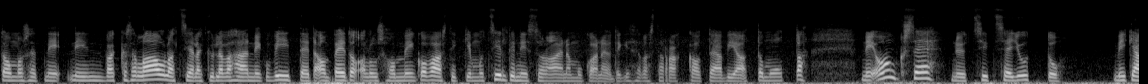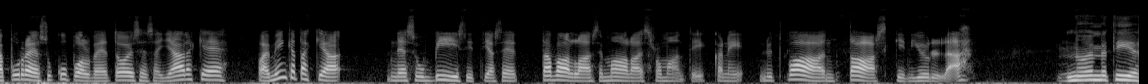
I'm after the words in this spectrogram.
tommoset, niin, niin, vaikka sä laulat siellä kyllä vähän niin kuin viitteitä on peitoalushommiin kovastikin, mutta silti niissä on aina mukana jotenkin sellaista rakkautta ja viattomuutta. Niin onko se nyt sitten se juttu, mikä puree sukupolveen toisensa jälkeen, vai minkä takia ne sun biisit ja se tavallaan se maalaisromantiikka, niin nyt vaan taaskin jyllää? No en mä tiedä,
